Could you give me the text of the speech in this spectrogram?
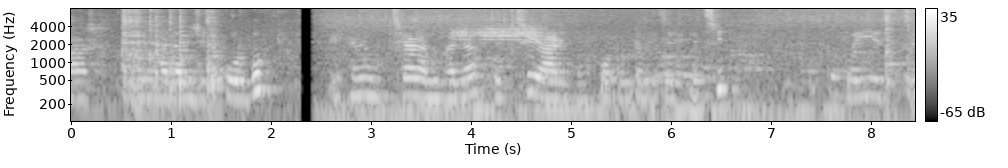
আর আমি ভাজাভুজিটা করব। এখানে উচ্ছে আর আলু ভাজা করছি, আর এখানে পটলটা ভেজে রেখেছি। তো হয়েই এসছে।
